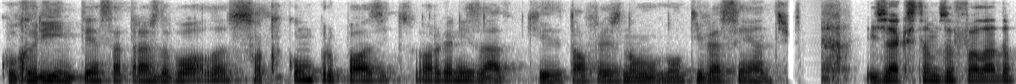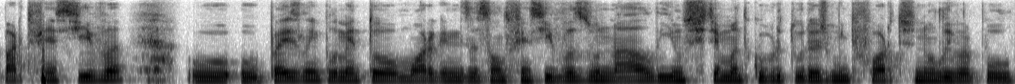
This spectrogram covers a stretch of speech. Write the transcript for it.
correria intensa atrás da bola, só que com um propósito organizado que talvez não, não tivessem antes. E já que estamos a falar da parte defensiva, o, o Paisley implementou uma organização defensiva zonal e um sistema de coberturas muito fortes no Liverpool.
